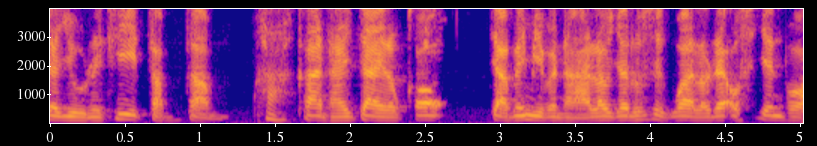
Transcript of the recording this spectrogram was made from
จะอยู่ในที่ต่ำๆค่ะการหายใจเราก็จะไม่มีปัญหาเราจะรู้สึกว่าเราได้ออกซิเจนพอ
